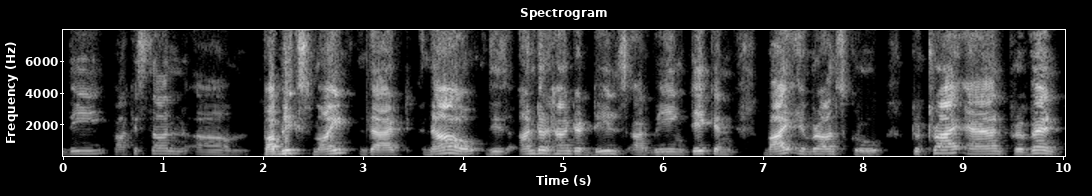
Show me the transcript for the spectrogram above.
the Pakistan um, public's mind that now these underhanded deals are being taken by Imran's crew to try and prevent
